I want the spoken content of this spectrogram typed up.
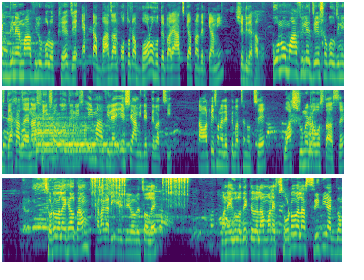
একদিনের মাহফিল উপলক্ষে যে একটা বাজার কতটা বড় হতে পারে, আজকে আপনাদেরকে আমি সেটি দেখাবো। কোনো মাহফিলে যে সকল জিনিস দেখা যায় না, সেই সকল জিনিস এই মাহফিলে এসে আমি দেখতে পাচ্ছি। আমার পেছনে দেখতে পাচ্ছেন হচ্ছে ওয়াশরুমের ব্যবস্থা আছে। ছোটবেলায় খেলতাম, খেলাগাড়ি এই যেভাবে চলে। মানে এগুলো দেখতে পেলাম। মানে ছোটবেলার স্মৃতি একদম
